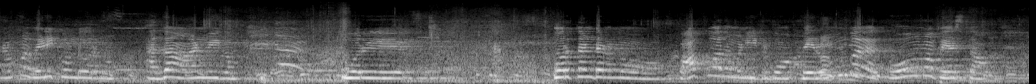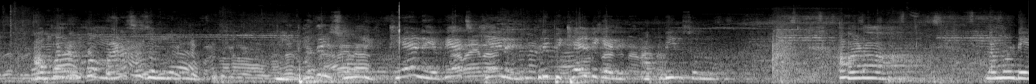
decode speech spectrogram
நம்ம வெளிக்கொண்டு வரணும். அதுதான் ஆன்மீகம். ஒரு ஒருத்தன்ட்ட நம்ம வாக்குவாதம் பண்ணிட்டு இருக்கோம் அவன் ரொம்ப கோபமா பேசுதான். அப்ப ரொம்ப மனசு சொல்லுவோம் நீ பதில் சொல்லு கேளு எப்படியாச்சும் கேளு திருப்பி கேள்வி கேளு அப்படின்னு சொல்லுவோம் ஆனா நம்மளுடைய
